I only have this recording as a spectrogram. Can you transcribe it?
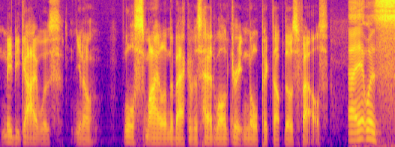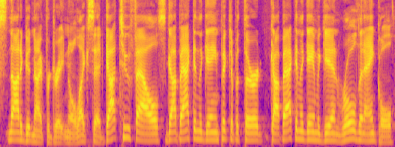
maybe Guy was you know a little smile in the back of his head while Drayton Knoll picked up those fouls. Uh, it was not a good night for Drayton Knoll. Like I said, got two fouls, got back in the game, picked up a third, got back in the game again, rolled an ankle,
